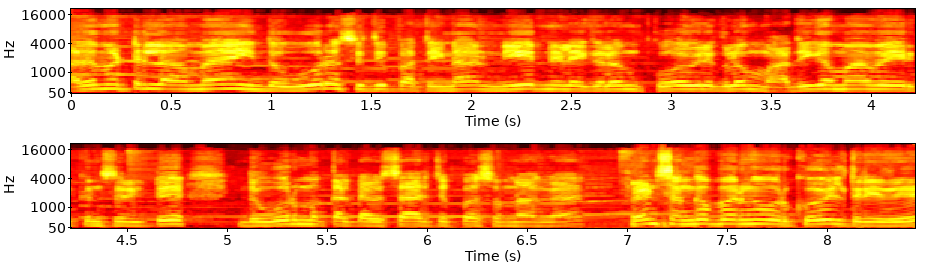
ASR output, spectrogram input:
அது மட்டும் இல்லாம இந்த ஊரை சுத்தி பார்த்திங்கன்னா நீர்நிலைகளும் கோவில்களும் அதிகமாகவே இருக்குன்னு சொல்லிட்டு இந்த ஊர் மக்கள்கிட்ட விசாரிச்சப்ப சொன்னாங்க. ஃப்ரெண்ட்ஸ் அங்க பாருங்க ஒரு கோவில் தெரியுது.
